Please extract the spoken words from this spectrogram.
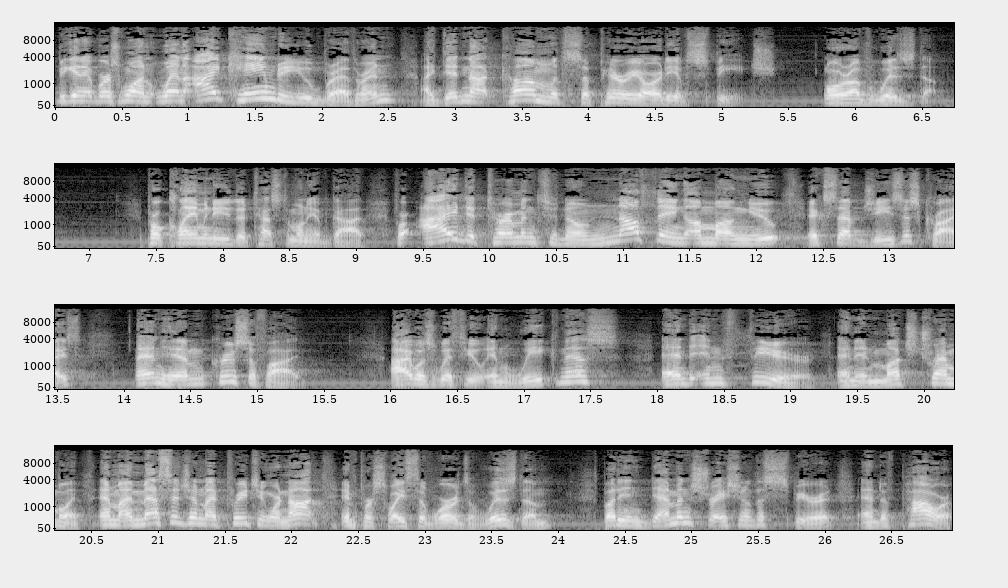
beginning at verse 1 When I came to you, brethren, I did not come with superiority of speech or of wisdom proclaiming to you the testimony of God. For I determined to know nothing among you except Jesus Christ and Him crucified. I was with you in weakness and in fear and in much trembling. And my message and my preaching were not in persuasive words of wisdom, but in demonstration of the Spirit and of power,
